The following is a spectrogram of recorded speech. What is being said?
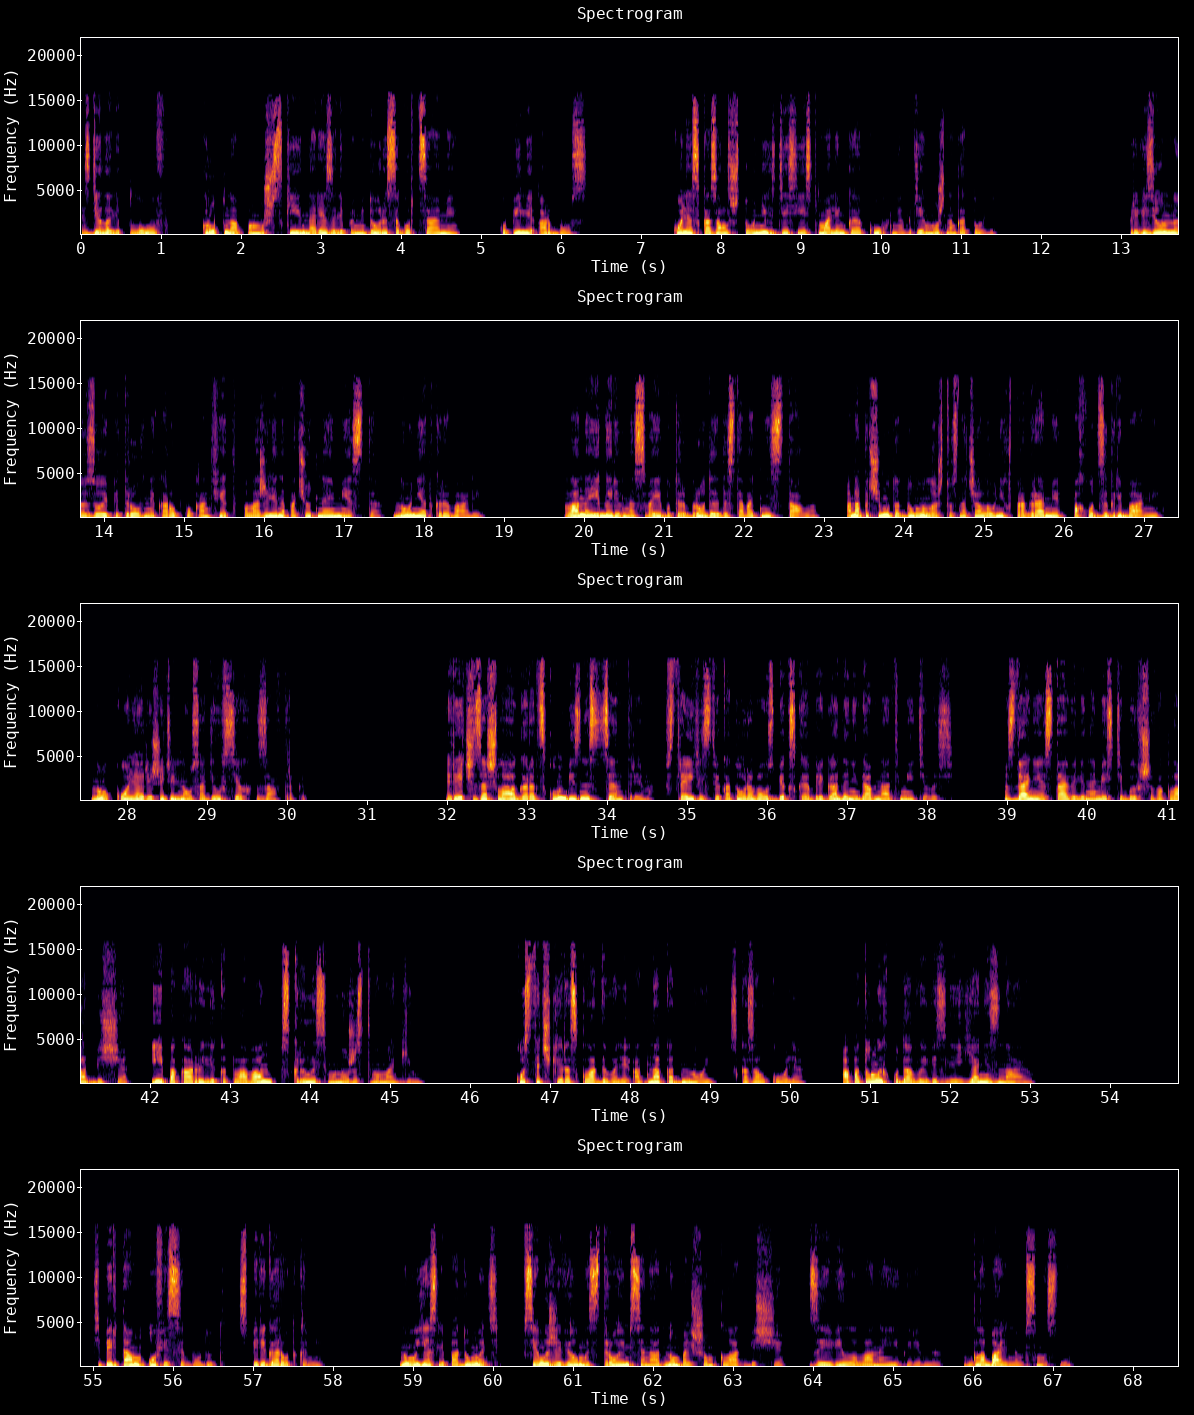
Сделали плов, крупно по-мужски нарезали помидоры с огурцами, купили арбуз. Коля сказал, что у них здесь есть маленькая кухня, где можно готовить. Привезенную Зоей Петровной коробку конфет положили на почетное место, но не открывали. Лана Игоревна свои бутерброды доставать не стала. Она почему-то думала, что сначала у них в программе «Поход за грибами», но Коля решительно усадил всех завтракать. Речь зашла о городском бизнес-центре, в строительстве которого узбекская бригада недавно отметилась. Здание ставили на месте бывшего кладбища, и пока рыли котлован, вскрылось множество могил. Косточки раскладывали одна к одной, — сказал Коля. «А потом их куда вывезли, я не знаю. Теперь там офисы будут, с перегородками. Ну, если подумать, все мы живем и строимся на одном большом кладбище», — заявила Лана Игоревна. «В глобальном смысле».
